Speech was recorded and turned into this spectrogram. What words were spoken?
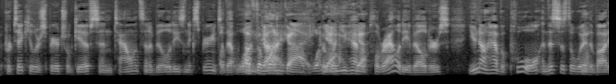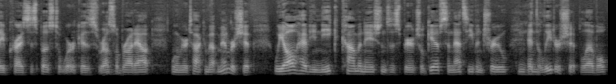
particular spiritual gifts and talents and abilities and experience of, Of that one of the guy. one guy. One But yeah, when you have yeah. a plurality of elders, you now have a pool, and this is the way Yeah. the body of Christ is supposed to work, as Russell brought out when we were talking about membership. We all have unique combinations of spiritual gifts, and that's even true Mm-hmm. at the leadership level.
